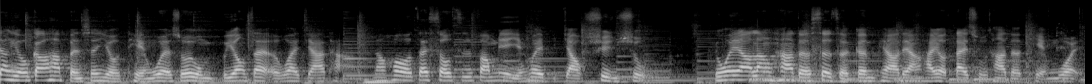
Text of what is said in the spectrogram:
酱油膏它本身有甜味所以我们不用再额外加糖然后在收汁方面也会比较迅速因为要让它的色泽更漂亮还有带出它的甜味。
